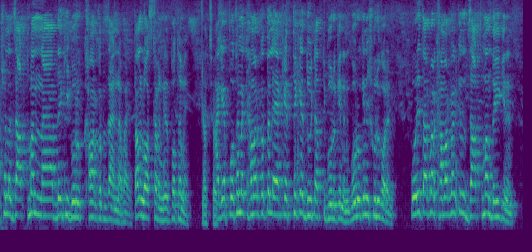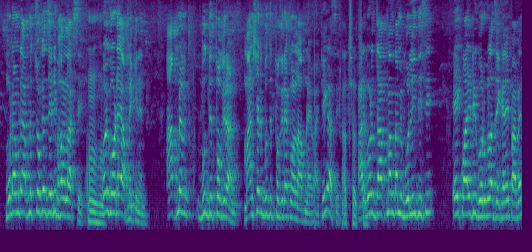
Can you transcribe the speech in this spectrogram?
আসলে জাতমান না দেখি গরু খামার করতে যায় না ভাই তাহলে লস খাবেন কিন্তু প্রথমে। আচ্ছা আগে প্রথমে খামার করতে হলে একের থেকে দুইটা গরু কিনেন গরু কিনে শুরু করেন। করে তারপর খামার করেন কিন্তু জাতমান দেখে কিনেন। মোটামুটি আপনার চোখে যেটি ভালো লাগছে ওই গরুটাই আপনি কিনেন। আপনার বুদ্ধিত ফকিরান মানুষের বুদ্ধিত ফকিরা কোনো লাভ নাই ভাই ঠিক আছে? আচ্ছা, আচ্ছা। আর গরুর জাতমান তো আমি বলেই দিছি এই কোয়ালিটির গরুগুলো যেখানেই পাবেন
